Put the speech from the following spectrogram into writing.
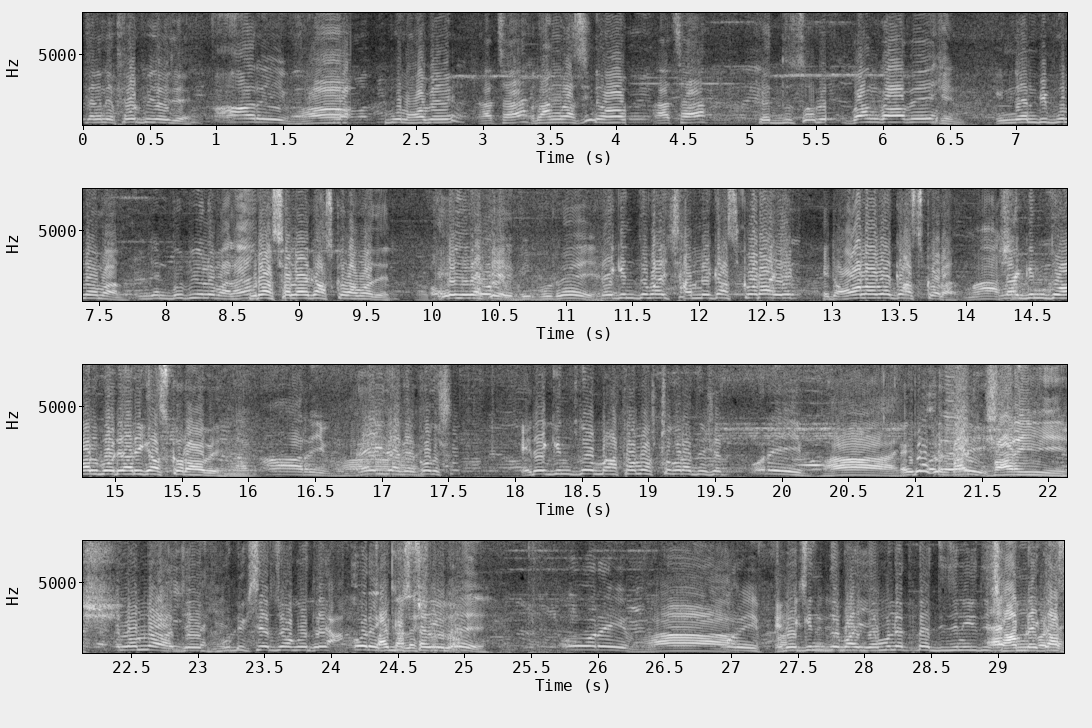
দেখেন ফোর পিস হয়েছে। আরে ভাই হবে আচ্ছা। রাংরাসিনে হবে আচ্ছা। ফেরদুস হবে গঙ্গা হবে। ইন্ডিয়ান বিপুলের মাল। ইন্ডিয়ান বুবি মাল হ্যাঁ? পুরা সালোয়ার কাজ করা আমাদের। এই দেখেন বিপুল রে। এটা কিন্তু ভাই সামনে কাজ করা এটা অল ওভার কাজ করা। এটা কিন্তু অল বডি আরই কাজ করা হবে। আরে ভাই এই দেখেন কত এটা কিন্তু মাথা নষ্ট করা ওরে ভাই এই বারিশ। বারিশ। না যে বুটিক্সের জগতে পাকিস্তানি ভাই। এটা কিন্তু ভাই। এমন একটা জিনিস সামনে কাজ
